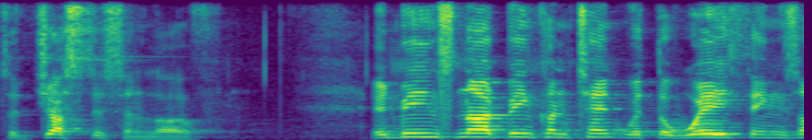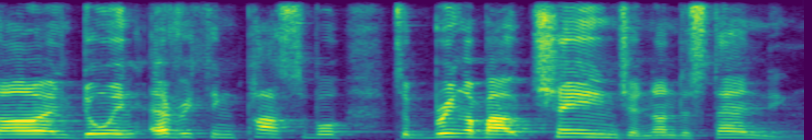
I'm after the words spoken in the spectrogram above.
to justice and love. It means not being content with the way things are and doing everything possible to bring about change and understanding.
